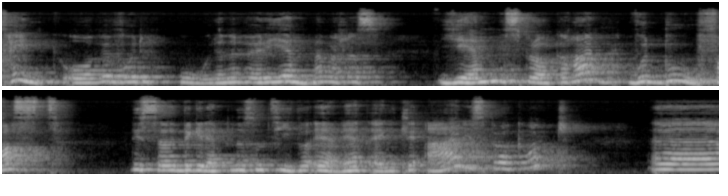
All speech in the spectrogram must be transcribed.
tenke over hvor ordene hører hjemme, hva slags hjem språket har, hvor bofast disse begrepene som tid og evighet egentlig er i språket vårt. Eh,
